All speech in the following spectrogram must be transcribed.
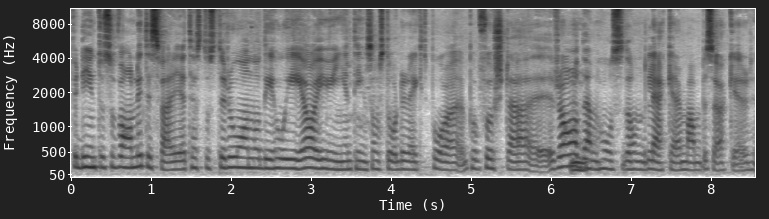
För det är inte så vanligt i Sverige. Testosteron och DHEA är ju ingenting som står direkt på, på första raden mm. hos de läkare man besöker.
